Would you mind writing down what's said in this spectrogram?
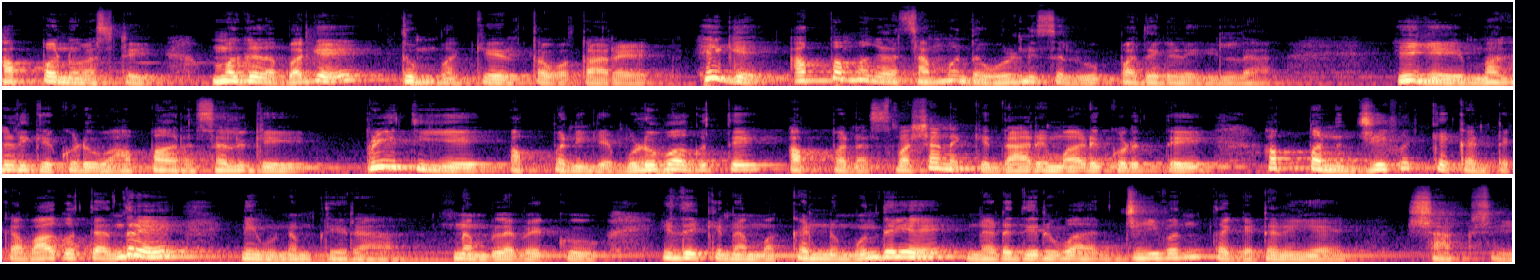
ಅಪ್ಪನೂ ಅಷ್ಟೇ, ಮಗಳ ಬಗ್ಗೆ ತುಂಬ ಕೇರ್ ತಗೋತಾರೆ. ಹೀಗೆ ಅಪ್ಪ ಮಗಳ ಸಂಬಂಧ ವರ್ಣಿಸಲು ಪದಗಳೇ ಇಲ್ಲ. ಹೀಗೆ ಮಗಳಿಗೆ ಕೊಡುವ ಅಪಾರ ಸಲುಗೆ ಪ್ರೀತಿಯೇ ಅಪ್ಪನಿಗೆ ಮುಳುವಾಗುತ್ತೆ, ಅಪ್ಪನ ಸ್ಮಶಾನಕ್ಕೆ ದಾರಿ ಮಾಡಿಕೊಡುತ್ತೆ, ಅಪ್ಪನ ಜೀವಕ್ಕೆ ಕಂಟಕವಾಗುತ್ತೆ ಅಂದರೆ ನೀವು ನಂಬ್ತೀರಾ? ನಂಬಲೇಬೇಕು. ಇದಕ್ಕೆ ನಮ್ಮ ಕಣ್ಣು ಮುಂದೆಯೇ ನಡೆದಿರುವ ಜೀವಂತ ಘಟನೆಯೇ ಸಾಕ್ಷಿ.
